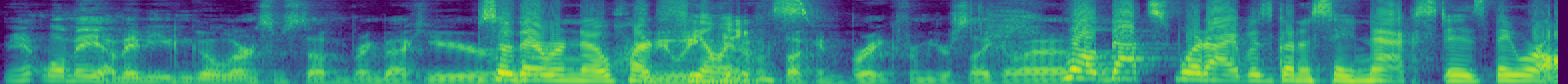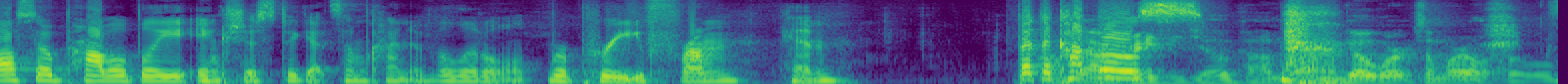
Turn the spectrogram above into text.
Yeah, well, maybe, maybe you can go learn some stuff and bring back here. So there were no hard maybe we can get feelings. a fucking break from your psycho ass. Well, that's what I was going to say next is they were also probably anxious to get some kind of a little reprieve from him. But the down, couple's crazy Joe. Calm down and go work somewhere else little. bit.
